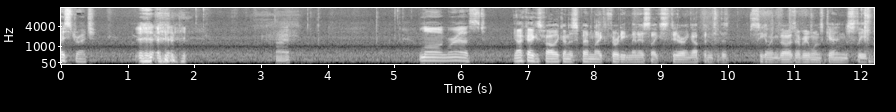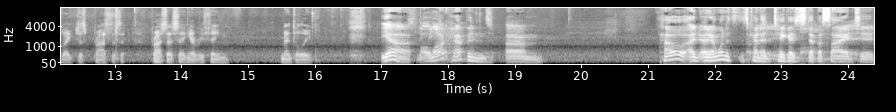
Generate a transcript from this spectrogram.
I stretch. All right. Long rest. Yakek is probably going to spend like 30 minutes like staring up into the ceiling though as everyone's getting to sleep, like just process processing everything mentally. Yeah, a lot time. happened. Um, how I I want to kind of take a step aside day. to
